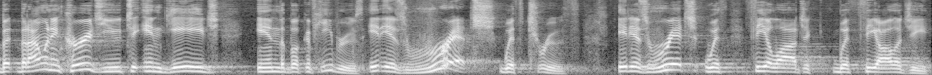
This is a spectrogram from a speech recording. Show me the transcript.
but, but I want to encourage you to engage in the book of Hebrews. It is rich with truth. It is rich with, theologic, with theology.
